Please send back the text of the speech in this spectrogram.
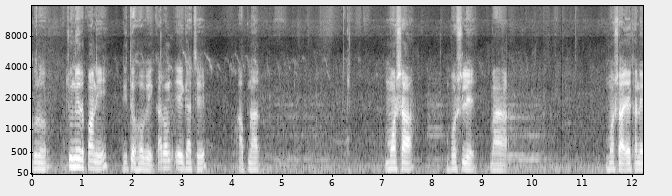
গুঁড়ো চুনের পানি দিতে হবে, কারণ এই গাছে আপনার মশা বসলে বা মশা এখানে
